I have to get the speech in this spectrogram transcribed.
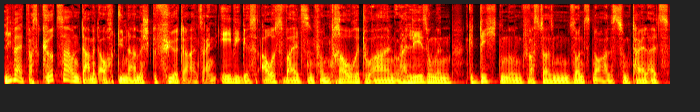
Lieber etwas kürzer und damit auch dynamisch geführter als ein ewiges Auswalzen von Trauritualen oder Lesungen, Gedichten und was da sonst noch alles zum Teil als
